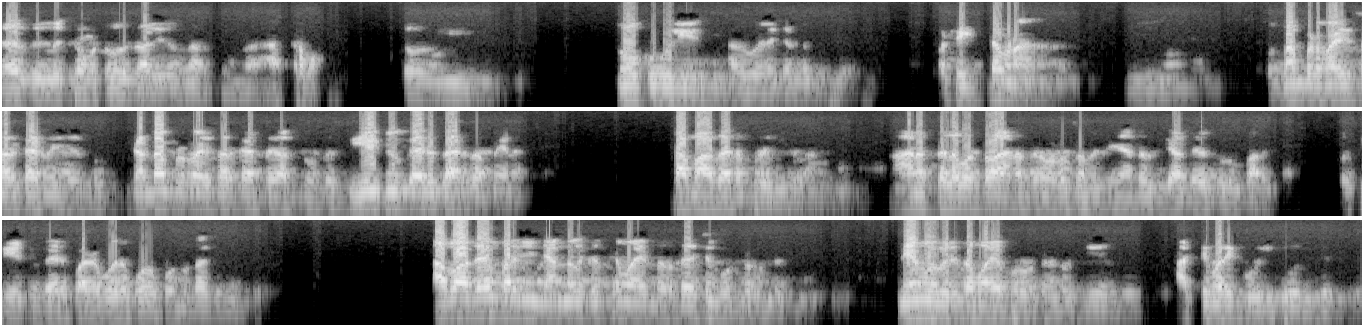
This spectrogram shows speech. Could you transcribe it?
നേതൃത്വത്തിൽ ലക്ഷമട്ട് തൊഴിലാളികൾ നടത്തുന്ന അക്രമം. ഈ നോക്കുകൂലി അതുപോലെ കണ്ടത്. പക്ഷെ ഇത്തവണ ഒന്നാം പിണറായി സർക്കാരിന് ശേഷം രണ്ടാം പിണറായി സർക്കാരിന്റെ കാലത്തൊക്കെ സി ഐ ടിക്കാർ താരതമ്യേന സമാധാന പ്രതികളാണ് ആനത്തലവട്ടോ ആനന്ദനുള്ള സമയത്ത് ഞാൻ അദ്ദേഹത്തോട് പറഞ്ഞു. അപ്പൊ പഴയപോലെ കുഴപ്പമൊന്നും ഉണ്ടാക്കുന്നുണ്ട് അപ്പൊ അദ്ദേഹം പറഞ്ഞു ഞങ്ങൾ കൃത്യമായ നിർദ്ദേശം കൊടുത്തിട്ടുണ്ട്. നിയമവിരുദ്ധമായ പ്രവർത്തനങ്ങൾ ചെയ്യരുത്. അട്ടിമറി കൂലി ചോദിക്കരുത്.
